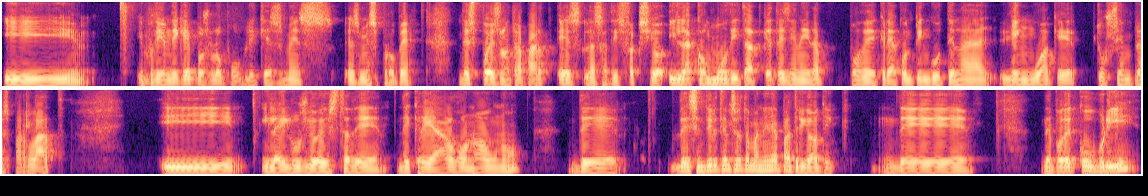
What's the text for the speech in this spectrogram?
I, i podríem dir que pues, el públic és més, és més proper. Després, una altra part és la satisfacció i la comoditat que te genera poder crear contingut en la llengua que tu sempre has parlat i, i la il·lusió aquesta de, de crear algo nou, no? De, de sentir-te en certa manera patriòtic, de, de poder cobrir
